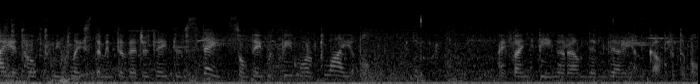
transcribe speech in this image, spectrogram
I had hoped we placed them into vegetative state so they would be more pliable. I find being around them very uncomfortable.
